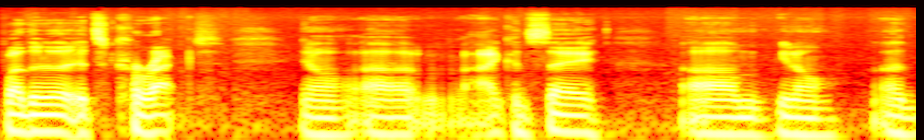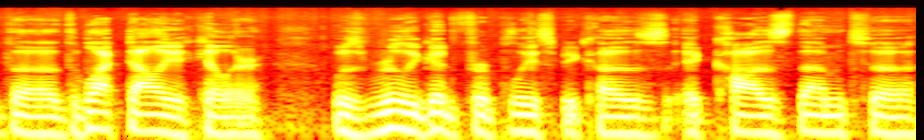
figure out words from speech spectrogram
whether it's correct. You know, uh, I could say, um, you know, uh, the the Black Dahlia killer was really good for police because it caused them to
